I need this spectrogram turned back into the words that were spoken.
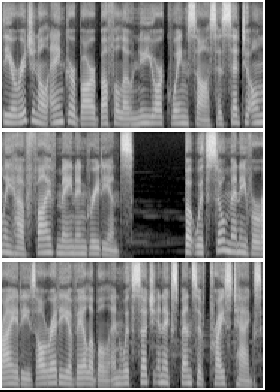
The original Anchor Bar Buffalo New York wing sauce is said to only have five main ingredients. But with so many varieties already available and with such inexpensive price tags,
